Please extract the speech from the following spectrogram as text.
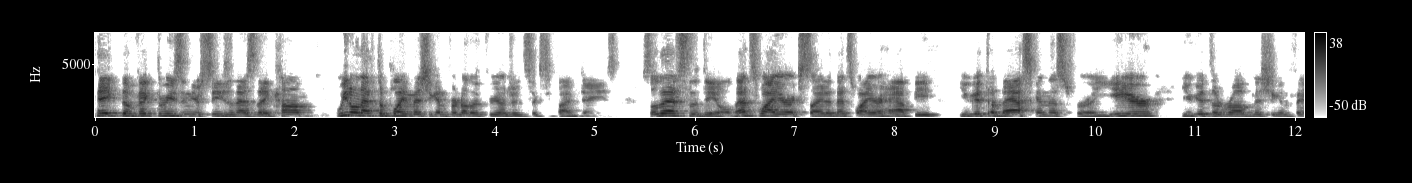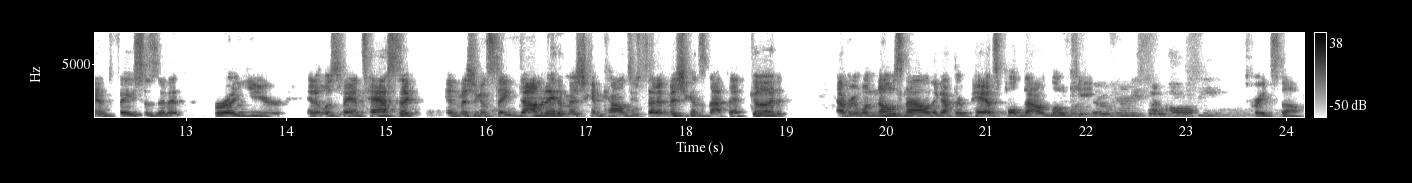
take the victories in your season as they come. We don't have to play Michigan for another 365 days. So that's the deal. That's why you're excited. That's why you're happy. You get to bask in this for a year. You get to rub Michigan fan faces in it for a year. And it was fantastic. And Michigan State dominated Michigan. Collins, you said it. Michigan's not that good. Everyone knows now. They got their pants pulled down low key. It's great stuff.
